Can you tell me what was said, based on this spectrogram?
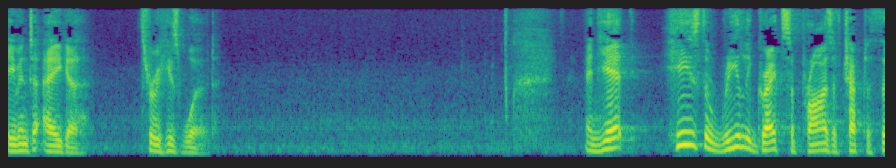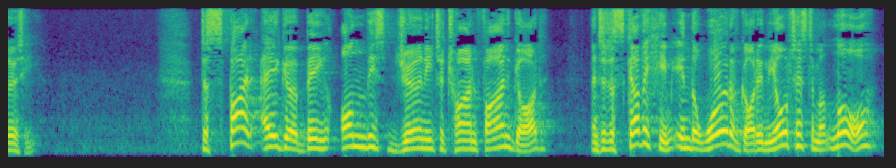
even to Agur through his word. And yet, here's the really great surprise of chapter 30 despite Agur being on this journey to try and find God and to discover Him in the Word of God, in the Old Testament law,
